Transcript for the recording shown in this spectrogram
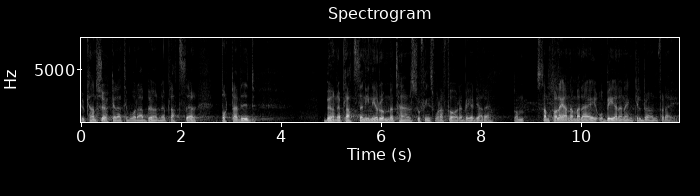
Du kan söka dig till våra böneplatser. Borta vid böneplatsen inne i rummet här så finns våra förebedjare. De samtalar gärna med dig och ber en enkel bön för dig.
